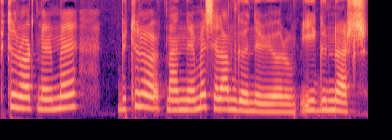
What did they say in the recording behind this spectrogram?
Bütün öğretmenime, bütün öğretmenlerime selam gönderiyorum. İyi günler.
